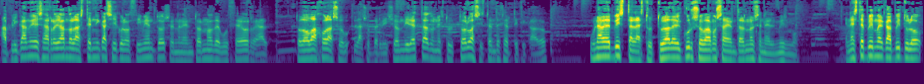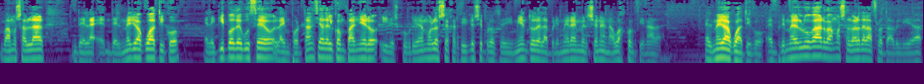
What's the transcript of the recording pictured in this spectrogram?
aplicando y desarrollando las técnicas y conocimientos en el entorno de buceo real, todo bajo la, supervisión directa de un instructor o asistente certificado. Una vez vista la estructura del curso, vamos a adentrarnos en el mismo. En este primer capítulo vamos a hablar del medio acuático, el equipo de buceo, la importancia del compañero y descubriremos los ejercicios y procedimientos de la primera inmersión en aguas confinadas. El medio acuático. En primer lugar vamos a hablar de la flotabilidad.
